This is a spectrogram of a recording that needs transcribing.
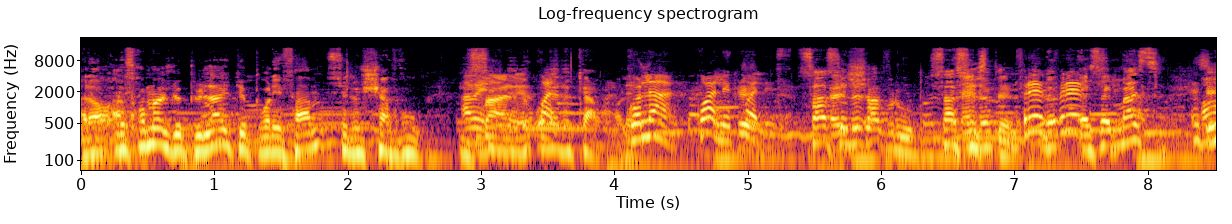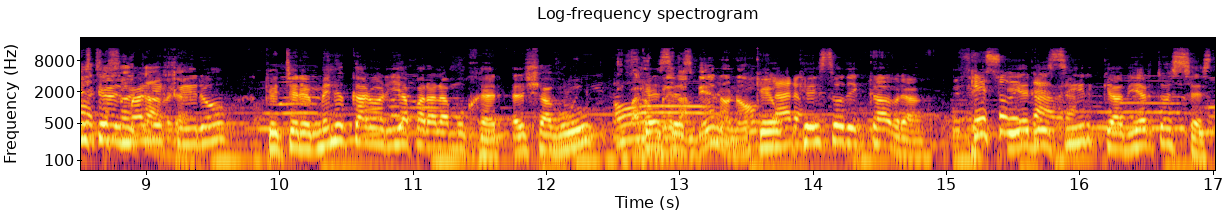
Alors, le fromage le plus light pour les femmes, c'est le chavroux. A ver, Ici, on est- on ¿cuál? cabra. Roland, ¿cuáles, cuáles? Ça, c'est el le chavrou. Ça, c'est este. le. Fred, le- Fred. Es el más, este es el más ligero que tiene menos caloría para la mujer. El chavrou, Para que es también, ¿o no? que Claro. un queso de cabra. Queso y de es cabra. decir que abierto es este.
